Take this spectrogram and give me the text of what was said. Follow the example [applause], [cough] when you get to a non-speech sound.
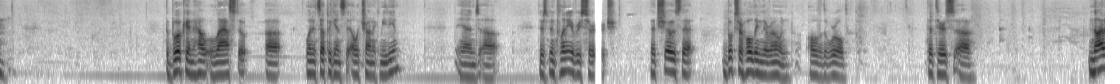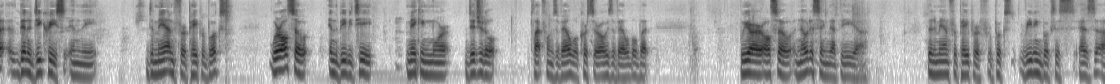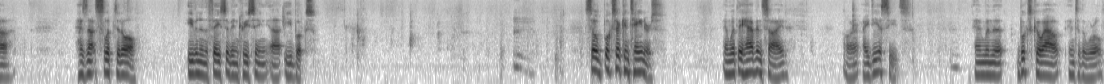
the book and how it will last uh, when it's up against the electronic medium. And uh, there's been plenty of research that shows that books are holding their own all over the world. That there's uh, not been a decrease in the demand for paper books. We're also in the BBT making more digital platforms available. Of course, they're always available, but we are also noticing that the uh, the demand for paper for books, reading books, is, has uh, has not slipped at all, even in the face of increasing uh, e-books. So books are containers, and what they have inside are idea seeds. And when the books go out into the world,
